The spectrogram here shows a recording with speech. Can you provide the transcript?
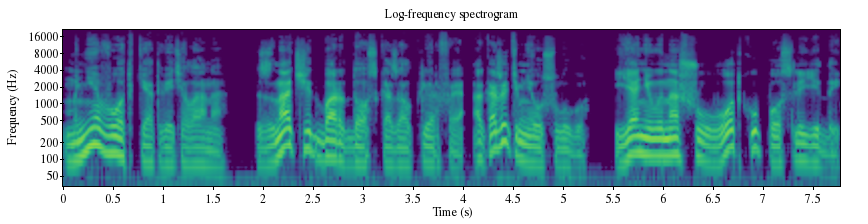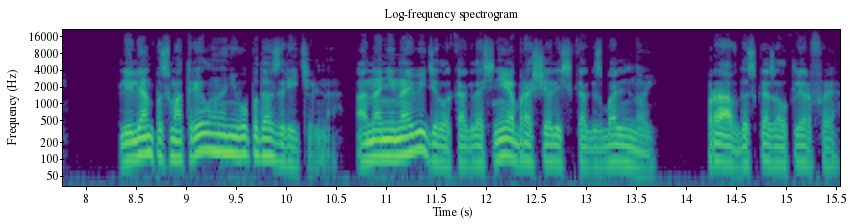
«Мне водки», — ответила она. «Значит, Бордо», — сказал Клерфе. «Окажите мне услугу. Я не выношу водку после еды». Лилиан посмотрела на него подозрительно. Она ненавидела, когда с ней обращались как с больной. «Правда», — сказал Клерфе.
